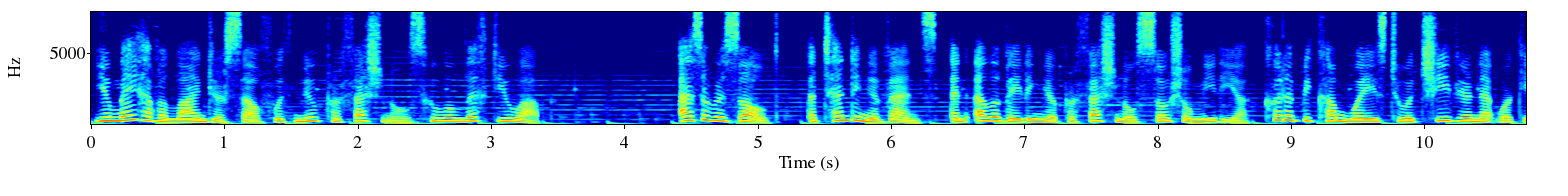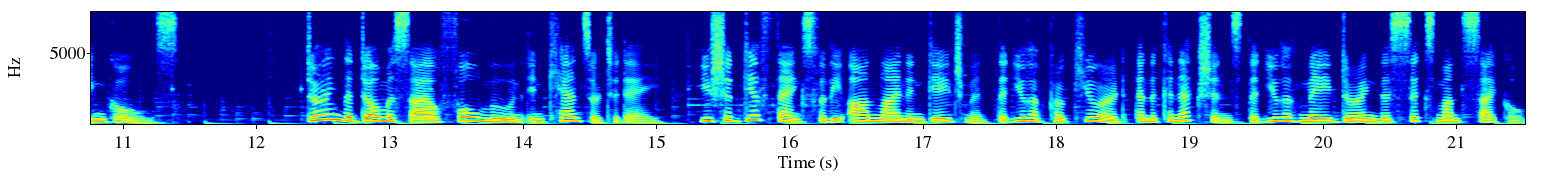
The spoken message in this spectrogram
You may have aligned yourself with new professionals who will lift you up. As a result, attending events and elevating your professional social media could have become ways to achieve your networking goals. During the domicile full moon in Cancer today, you should give thanks for the online engagement that you have procured and the connections that you have made during this six month cycle.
